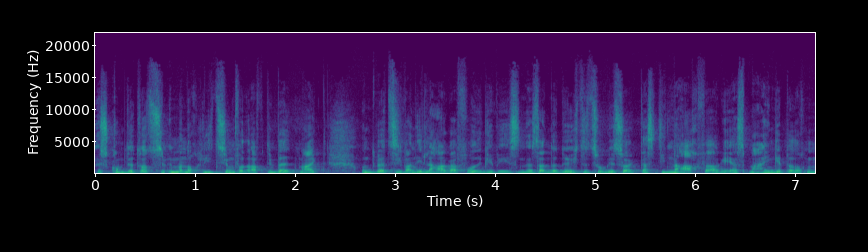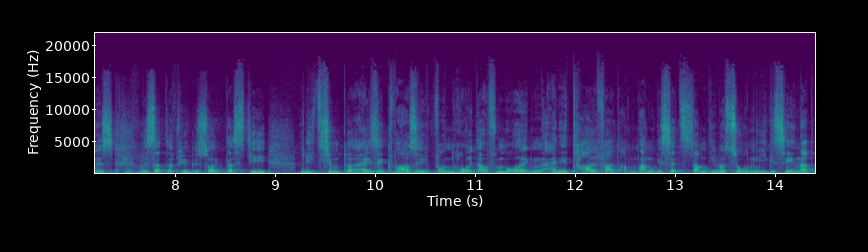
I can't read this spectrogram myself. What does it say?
es kommt ja trotzdem immer noch Lithium auf den Weltmarkt und plötzlich waren die Lager voll gewesen. Das hat natürlich dazu gesorgt, dass die Nachfrage erstmal eingebrochen ist. Mhm. Das hat dafür gesorgt, dass die Lithiumpreise quasi von heute auf morgen eine Talfahrt angesetzt haben, die man so nie gesehen hat.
